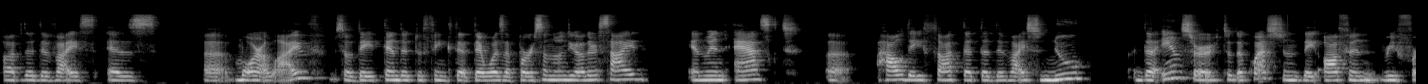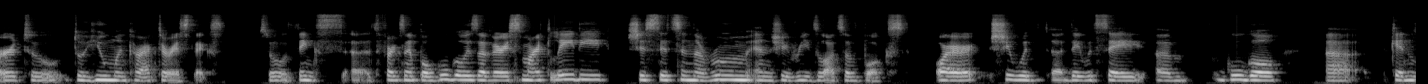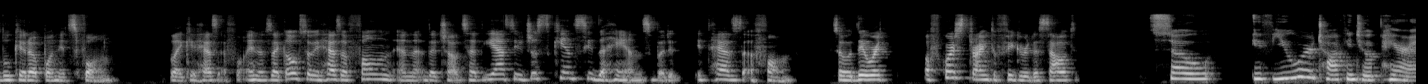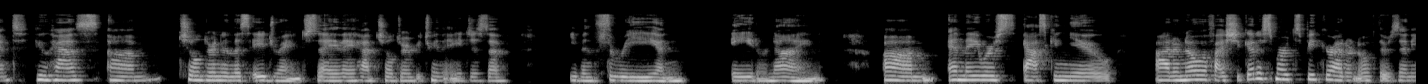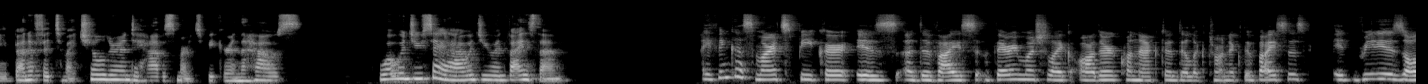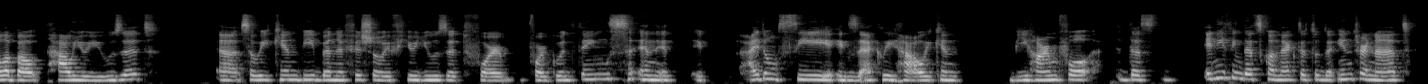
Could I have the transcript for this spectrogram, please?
of the device as uh, more alive so they tended to think that there was a person on the other side and when asked uh, how they thought that the device knew the answer to the question, they often refer to, to human characteristics. So things, uh, for example, Google is a very smart lady. She sits in a room and she reads lots of books. Or she would, uh, they would say, um, Google uh, can look it up on its phone. Like it has a phone. And I was like, oh, so it has a phone. And the child said, yes, you just can't see the hands, but it, it has a phone. So they were, of course, trying to figure this out. So if you were talking to a parent who has um, children in this age range, say they have children between the ages of even three and eight or nine, um, and they were asking you, I don't know if I should get a smart speaker. I don't know if there's any benefit to my children to have a smart speaker in the house. What would you say? How would you advise them? I think a smart speaker is a device very much like other connected electronic devices. It really is all about how you use it. Uh, so it can be beneficial if you use it for for good things. And it, it i don't see exactly how it can be harmful. Does anything that's connected to the internet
